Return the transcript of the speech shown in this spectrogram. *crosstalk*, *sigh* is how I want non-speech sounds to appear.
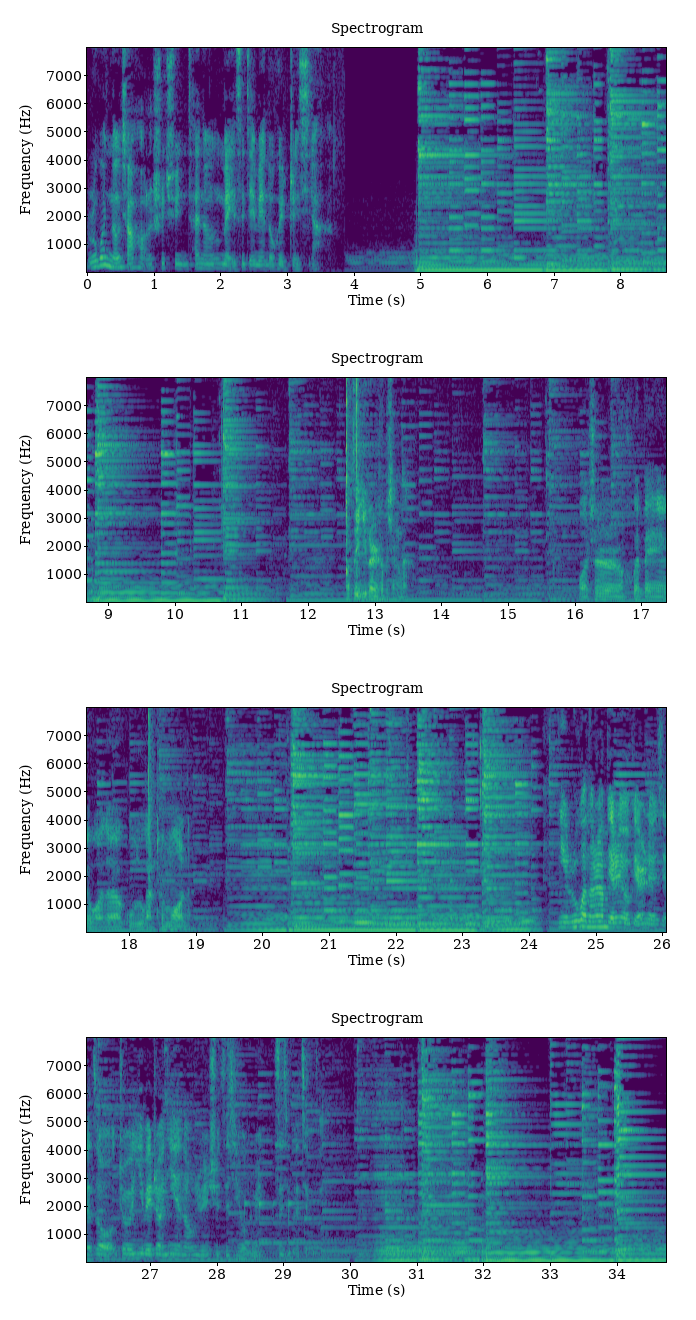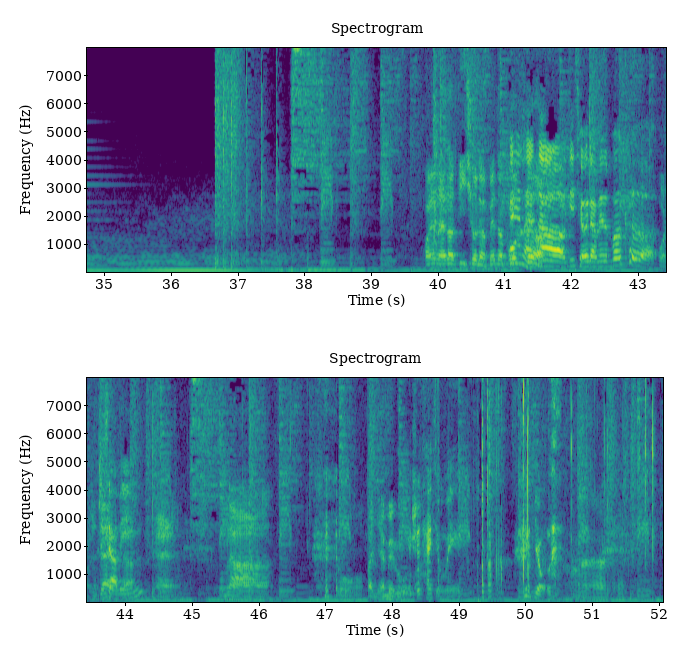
如果你能想好了失去，你才能每一次见面都会珍惜啊。我自己一个人是不行的，我是会被我的孤独感吞没的。你如果能让别人有别人的节奏，就意味着你也能允许自己有允自己的节奏。欢迎来到地球两边的播客，欢迎来到地球两边的播客，我是小 Jack 林，哎，我们俩 *laughs* 有半年没录了也是？太久没有了。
